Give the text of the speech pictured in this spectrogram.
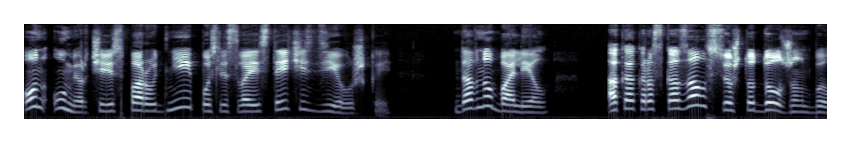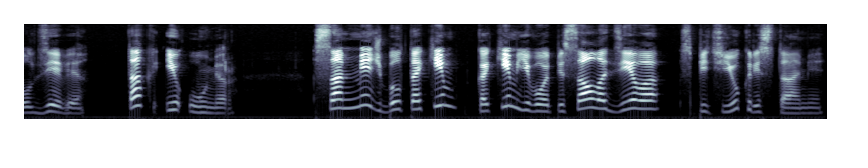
Он умер через пару дней после своей встречи с девушкой. Давно болел, а как рассказал все, что должен был деве, так и умер. Сам меч был таким, каким его описала дева с пятью крестами.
